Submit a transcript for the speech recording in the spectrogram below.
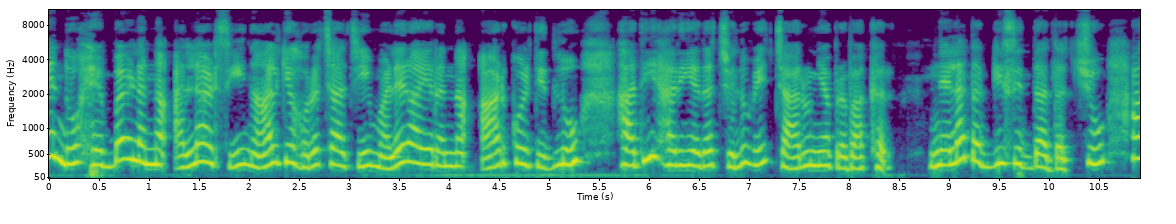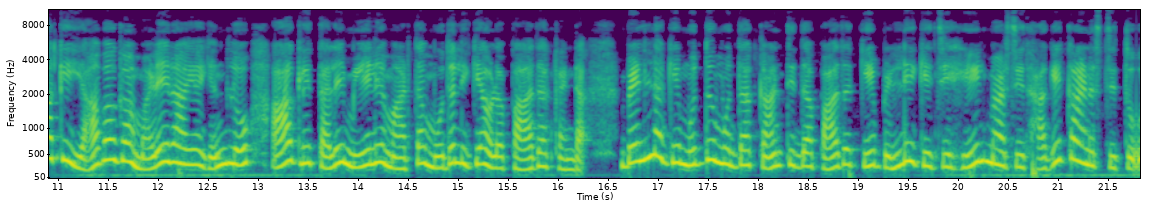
ಎಂದು ಹೆಬ್ಬೆಳ್ಳನ್ನು ಅಲ್ಲಾಡಿಸಿ ನಾಲ್ಗೆ ಹೊರಚಾಚಿ ಮಳೆರಾಯರನ್ನು ಆಡ್ಕೊಳ್ತಿದ್ಲು ಹದಿಹರಿಯದ ಚೆಲುವೆ ಚಾರುಣ್ಯ ಪ್ರಭಾಕರ್. ನೆಲ ತಗ್ಗಿಸಿದ್ದ ದಚ್ಚು, ಆಕೆ ಯಾವಾಗ ಮಳೆರಾಯ ಎಂದ್ಲೋ ಆಗಲೇ ತಲೆ ಮೇಲೆ ಮಾಡ್ತಾ ಮೊದಲಿಗೆ ಅವಳ ಪಾದ ಕಂಡ. ಬೆಳ್ಳಗೆ ಮುದ್ದು ಮುದ್ದ ಕಾಣ್ತಿದ್ದ ಪಾದಕ್ಕೆ ಬೆಳ್ಳಿ ಗೆಜ್ಜೆ ಹೇಳಿ ಮಾಡಿಸಿದ ಹಾಗೆ ಕಾಣಿಸ್ತಿತ್ತು.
